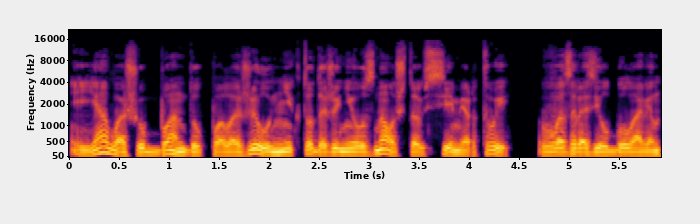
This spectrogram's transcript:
Я вашу банду положил, никто даже не узнал, что все мертвы, возразил Булавин.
